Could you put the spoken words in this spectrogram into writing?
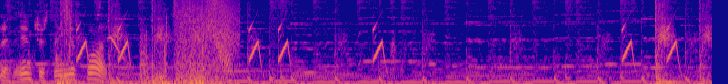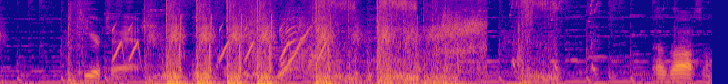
That is interesting as fuck. Tear cash. That's awesome.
